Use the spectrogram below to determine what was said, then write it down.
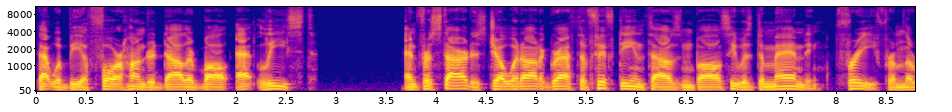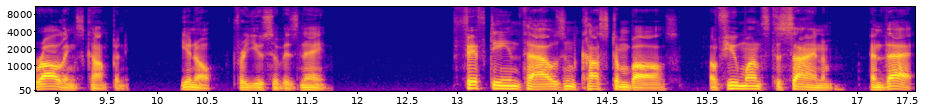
That would be a $400 ball at least. And for starters, Joe would autograph the 15,000 balls he was demanding, free from the Rawlings Company, you know, for use of his name. 15,000 custom balls, a few months to sign them, and that,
